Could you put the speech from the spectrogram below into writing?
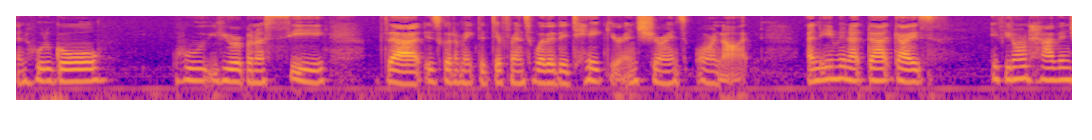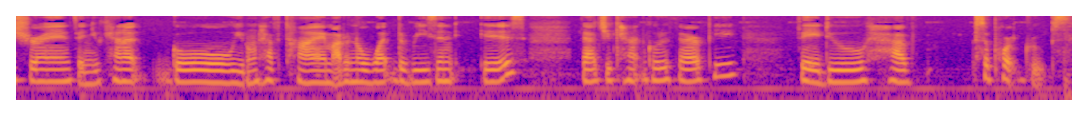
and who to go, who you're going to see that is going to make the difference whether they take your insurance or not. And even at that, guys, if you don't have insurance and you cannot go, you don't have time, I don't know what the reason is that you can't go to therapy, they do have support groups.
